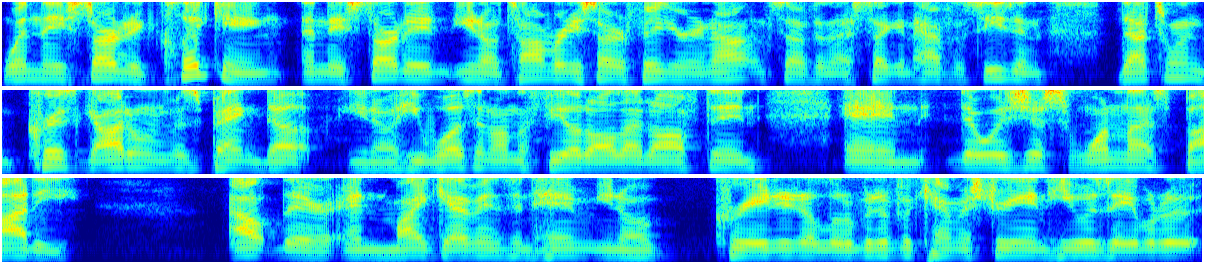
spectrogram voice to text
when they started clicking and they started, you know, Tom Brady started figuring out and stuff in that second half of the season, that's when Chris Godwin was banged up. You know, he wasn't on the field all that often, and there was just one less body out there. And Mike Evans and him, you know, created a little bit of a chemistry, and he was able to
